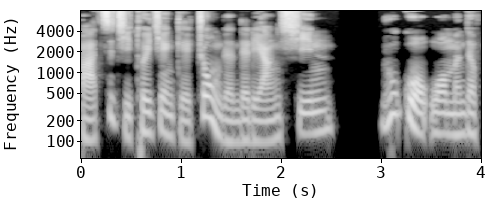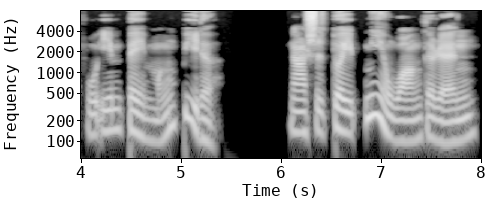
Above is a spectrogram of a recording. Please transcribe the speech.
把自己推荐给众人的良心。如果我们的福音被蒙蔽了，那是对灭亡的人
